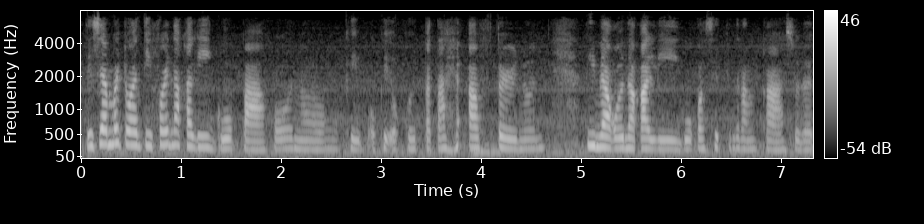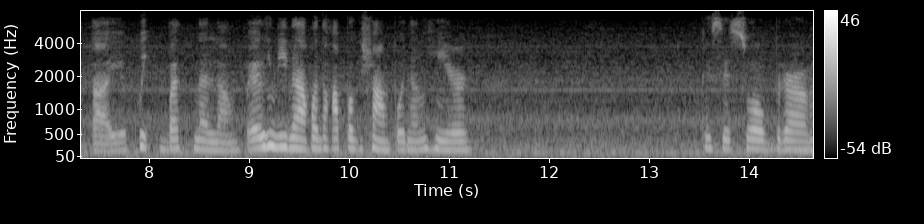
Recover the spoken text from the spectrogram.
December 24, nakaligo pa ako, no? Okay, okay, okay pa tayo after nun. Hindi na ako nakaligo kasi tinrangkaso na tayo. Quick bath na lang. Pero hindi na ako nakapag-shampoo ng hair. Kasi sobrang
